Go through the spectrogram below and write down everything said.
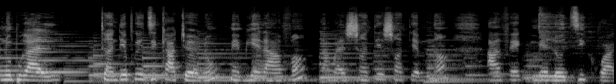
Nous prenons tant des prédicateurs, nous, mais bien avant, nous allons chanter, chanter maintenant avec mélodie choir.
